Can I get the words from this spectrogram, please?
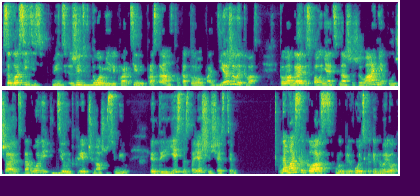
Согласитесь ведь жить в доме или квартире пространство которого поддерживает вас помогает исполнять наши желания улучшает здоровье и делает крепче нашу семью. Это и есть настоящее счастье на мастер-класс вы приходите как я говорила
